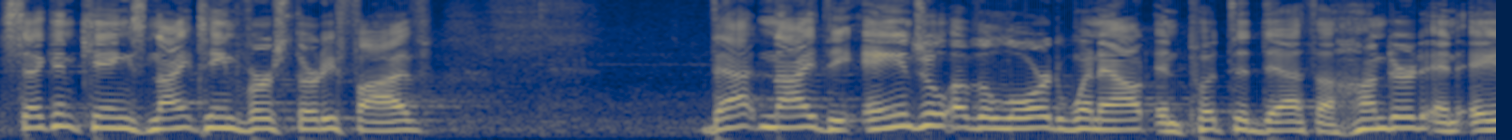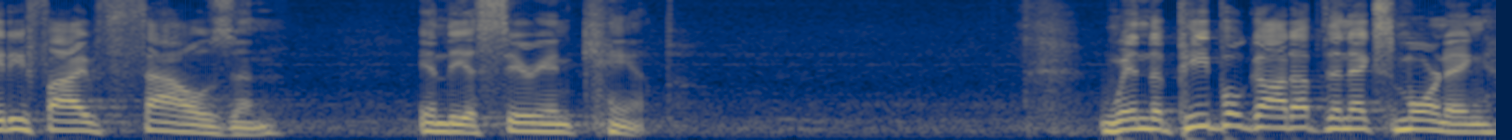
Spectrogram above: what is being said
2 Kings 19, verse 35. That night, the angel of the Lord went out and put to death 185,000 in the Assyrian camp. When the people got up the next morning,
